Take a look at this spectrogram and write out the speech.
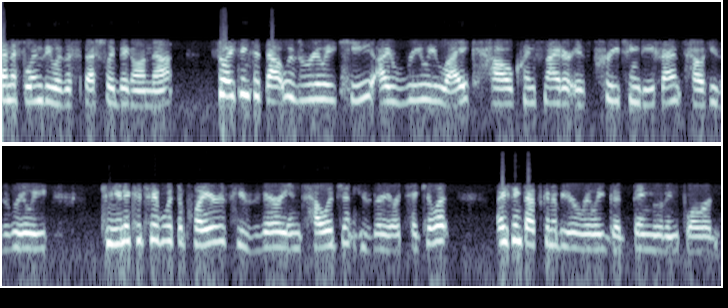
Dennis Lindsey was especially big on that. So I think that that was really key. I really like how Quin Snyder is preaching defense, how he's really communicative with the players. He's very intelligent. He's very articulate. I think that's going to be a really good thing moving forward.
